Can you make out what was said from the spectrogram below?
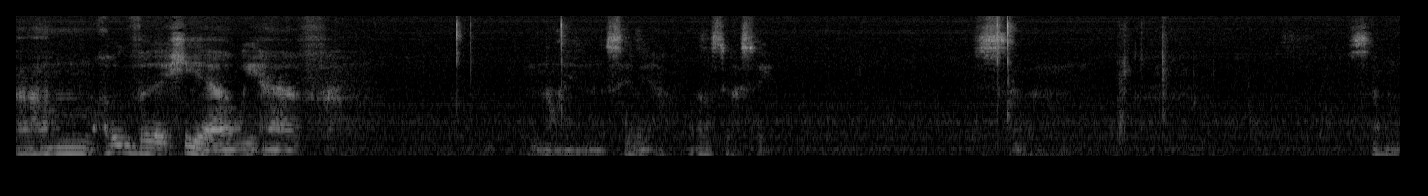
Um, over here we have nines. Here we have. What else do I see? Seven. Seven.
